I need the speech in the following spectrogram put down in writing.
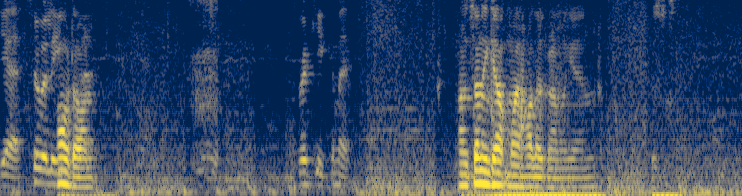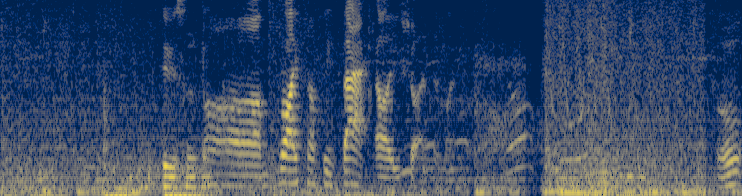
Yeah, two elites. Hold there. on. Ricky, come here. I'm sending out my hologram again. Just do something. Oh, I'm right up his back. Oh, you shot him. Never mind. Oh.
